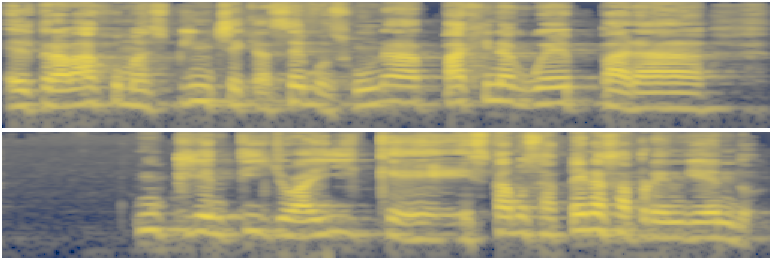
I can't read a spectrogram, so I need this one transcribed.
el trabajo más pinche que hacemos, una página web para un clientillo ahí que estamos apenas aprendiendo.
